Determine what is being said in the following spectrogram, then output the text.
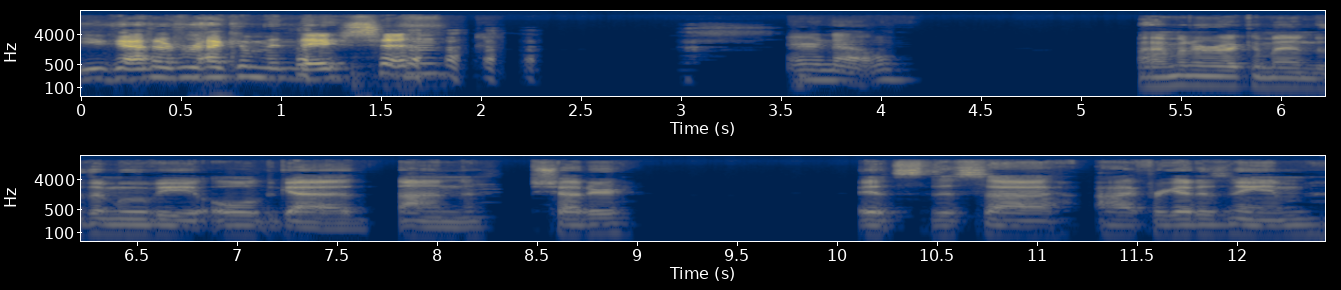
you got a recommendation? or no? I'm gonna recommend the movie Old God on Shudder. It's this uh I forget his name,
